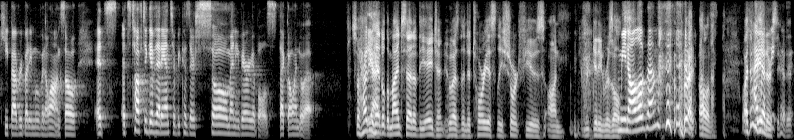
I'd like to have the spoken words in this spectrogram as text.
keep everybody moving along. So it's it's tough to give that answer because there's so many variables that go into it. So how do yeah. you handle the mindset of the agent who has the notoriously short fuse on getting results? You mean all of them? right, all of them. Well, I think we I understand we, it.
